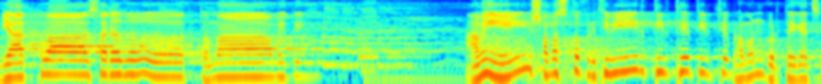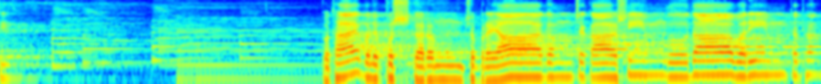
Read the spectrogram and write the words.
জ্ঞাত্বা সর্বোত্তমামিতি। আমি সমস্ত পৃথিবীর তীর্থে তীর্থে ভ্রমণ করতে গেছি। কোথায়? বলে, পুষ্করম চ প্রয়াগম চ কাশীম গোদাবরীম তথা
